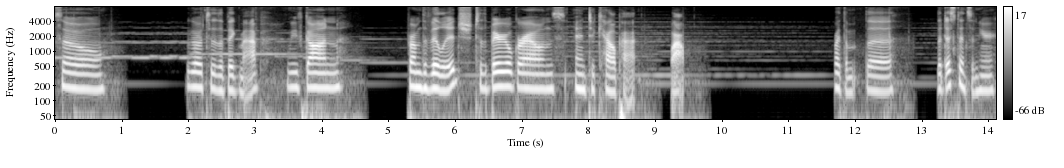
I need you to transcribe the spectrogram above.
So, we go to the big map. We've gone from the village to the burial grounds and to Cowpat. Wow. Quite the, the, the distance in here.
